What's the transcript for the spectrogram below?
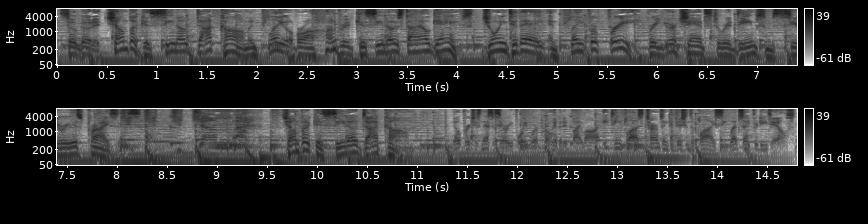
So go to ChumbaCasino.com and play over 100 casino style games. Join today and play for free for your chance to redeem some serious prizes. Ch-ch-chumba. ChumbaCasino.com. No purchase necessary. Void where prohibited by law. 18 plus terms and conditions apply. See website for details.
